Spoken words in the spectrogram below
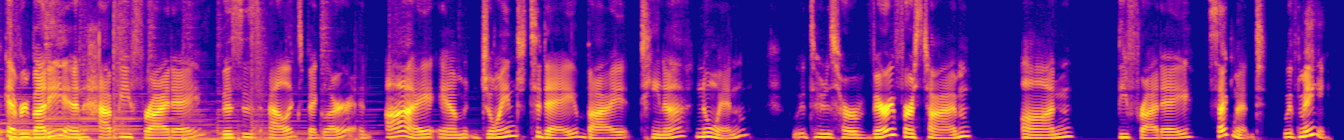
Back, everybody, and happy Friday. This is Alex Bigler, and I am joined today by Tina Nguyen, which is her very first time on the Friday segment with me.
